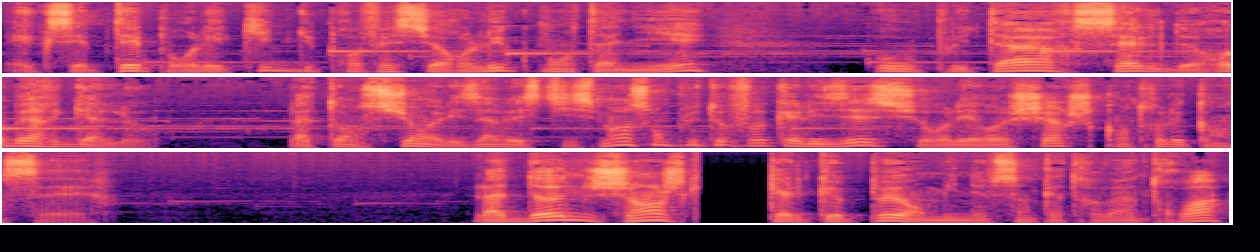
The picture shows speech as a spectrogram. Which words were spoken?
excepté pour l'équipe du professeur Luc Montagnier ou plus tard celle de Robert Gallo. L'attention et les investissements sont plutôt focalisés sur les recherches contre le cancer. La donne change quelque peu en 1983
